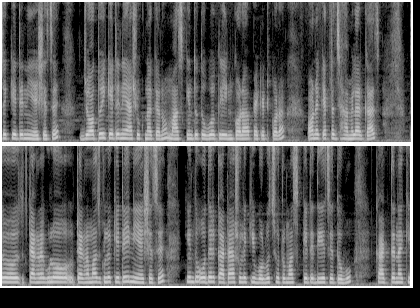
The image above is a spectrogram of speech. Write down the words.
যে কেটে নিয়ে এসেছে। যতই কেটে নিয়ে আসুক না কেন মাছ কিন্তু তবুও ক্লিন করা প্যাকেট করা অনেক একটা ঝামেলার কাজ। তো ট্যাংরাগুলো, ট্যাংরা মাছগুলো কেটেই নিয়ে এসেছে, কিন্তু ওদের কাটা আসলে কি বলব, ছোট মাছ কেটে দিয়েছে তবু, কাটতে নাকি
